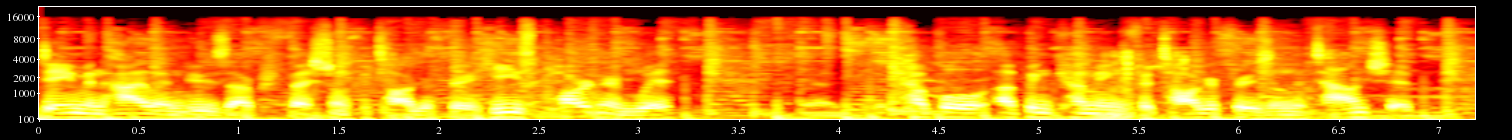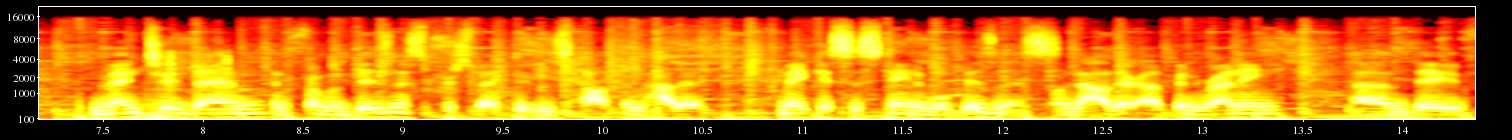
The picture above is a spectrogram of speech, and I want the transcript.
Damon Hyland, who's our professional photographer, he's partnered with couple up-and-coming photographers in the township, mentored them, and from a business perspective, he's taught them how to make a sustainable business. Well, now they're up and running. Um, they've,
